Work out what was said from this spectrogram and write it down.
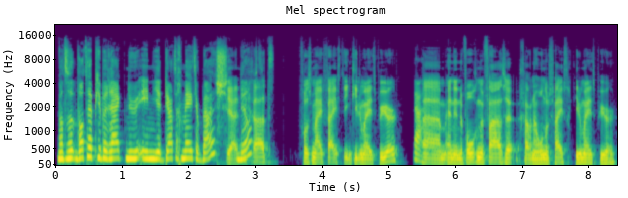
Want wat- wat heb je bereikt nu in je 30 meter buis? Ja, die gaat volgens mij 15 km per uur. Ja. Ehm, en in de volgende fase gaan we naar 150 km per uur.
